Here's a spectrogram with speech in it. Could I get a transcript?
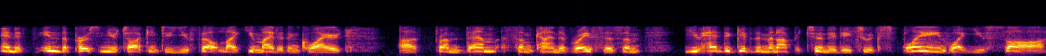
And if in the person you're talking to you felt like you might have inquired uh, from them some kind of racism, you had to give them an opportunity to explain what you saw,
